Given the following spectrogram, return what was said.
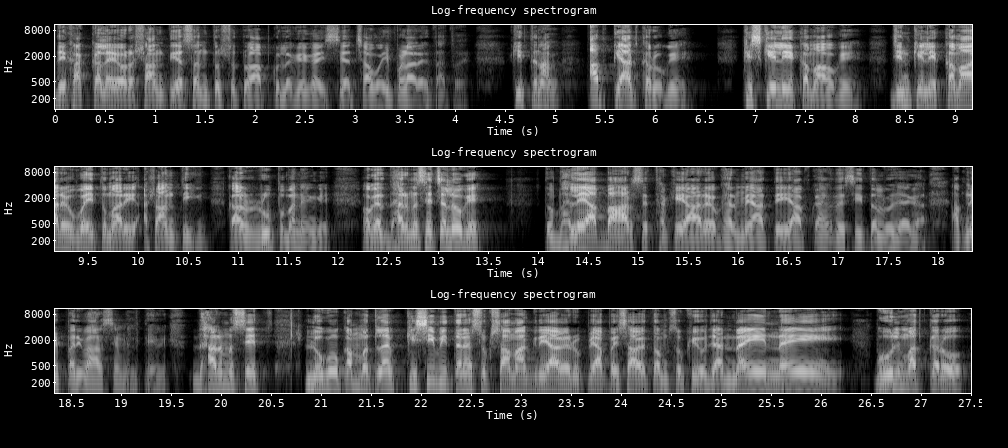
देखा कलह और अशांति, असंतुष्ट तो आपको लगेगा, इससे अच्छा वहीं पड़ा रहता तो है। कितना, अब क्या करोगे? किसके लिए कमाओगे? जिनके लिए कमा रहे हो, वही तुम्हारी अशांति का रूप बनेंगे। अगर धर्म से चलोगे तो भले आप बाहर से थके आ रहे हो, घर में आते ही आपका हृदय शीतल हो जाएगा, अपने परिवार से मिलते हुए। धर्म से, लोगों का मतलब किसी भी तरह सुख सामग्री आवे, रुपया पैसा आवे तो हम सुखी हो जाए। नहीं नहीं, भूल मत करो।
